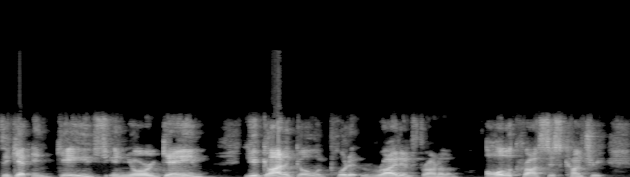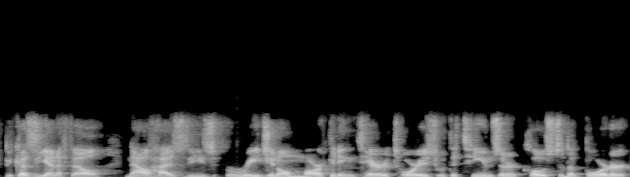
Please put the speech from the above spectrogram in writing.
to get engaged in your game, you got to go and put it right in front of them all across this country because the NFL now has these regional marketing territories with the teams that are close to the border.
